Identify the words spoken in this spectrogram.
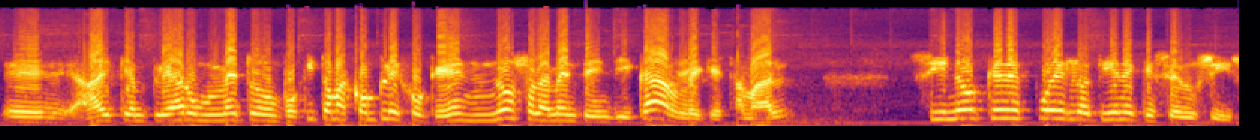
eh, hay que emplear un método un poquito más complejo que es no solamente indicarle que está mal, sino que después lo tiene que seducir.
